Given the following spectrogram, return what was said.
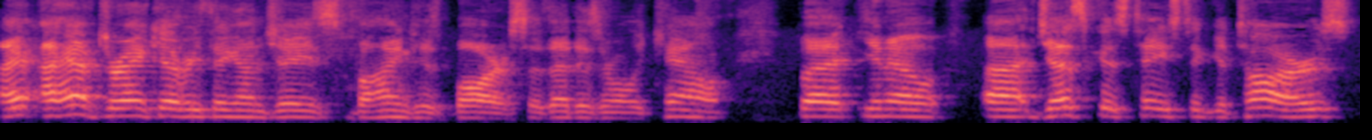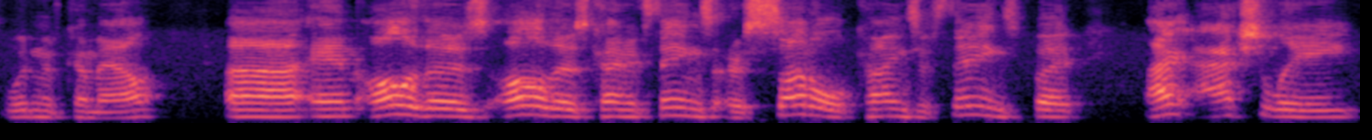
I, I have drank everything on Jay's behind his bar, so that doesn't really count. But you know, uh, Jessica's taste in guitars wouldn't have come out, uh, and all of those, all of those kind of things are subtle kinds of things. But I actually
